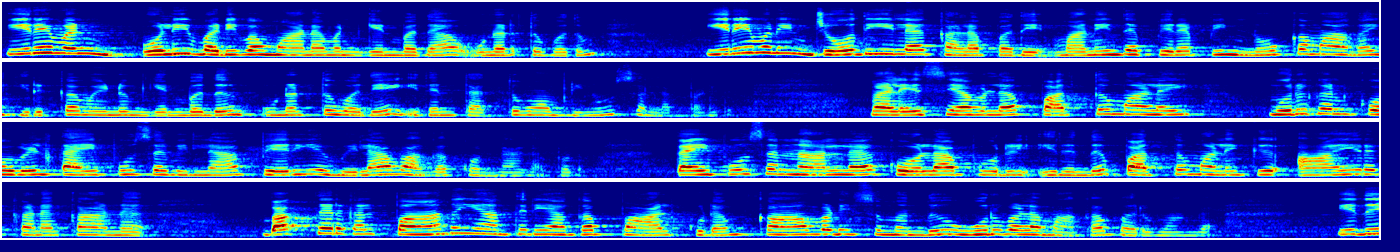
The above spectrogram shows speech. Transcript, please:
இறைவன் ஒளி வடிவமானவன் என்பதை உணர்த்துவதும் இறைவனின் ஜோதியில கலப்பதே மனித பிறப்பின் நோக்கமாக இருக்க வேண்டும் என்பது உணர்த்துவதே இதன் தத்துவம் அப்படின்னு சொல்லப்படுது. மலேசியாவில் பத்து மலை முருகன் கோவில் தைப்பூச விழா பெரிய விழாவாக கொண்டாடப்படும். தைப்பூச நாளில் கோலாப்பூரில் இருந்து பத்து மலைக்கு ஆயிரக்கணக்கான பக்தர்கள் பாத யாத்திரையாக பால்குடம் காவடி சுமந்து ஊர்வலமாக வருவாங்க. இது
